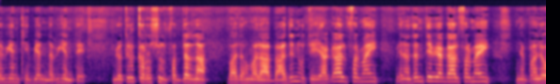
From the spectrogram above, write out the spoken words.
نبين کي ٻين نبين تي. ٻيو تلڪ رسل فدلنا بعد الا بادن اتي اها ڳالهه فرمائي ٻين هنڌن تي به اها ڳالهه فرمائي پنهنجو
